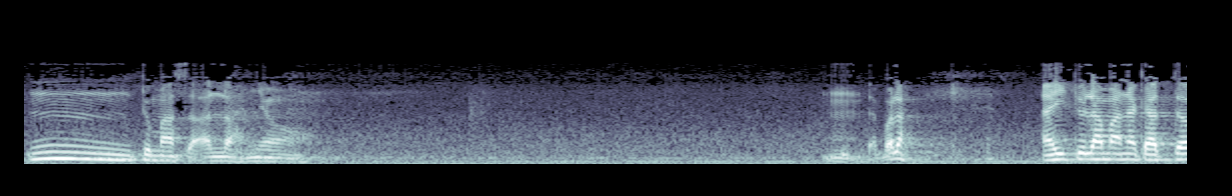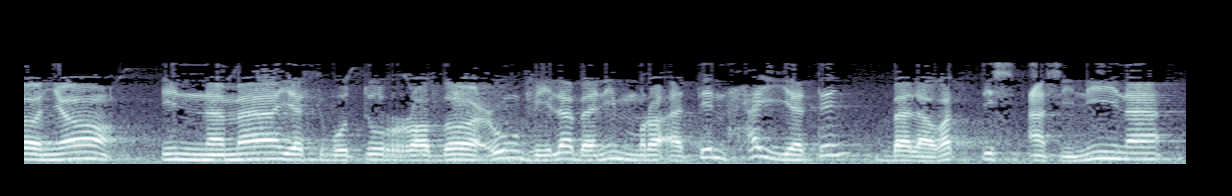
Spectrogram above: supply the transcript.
Hmm, tu masalahnya. Hmm, tak apalah. Ah, itulah makna katanya innama yathbutur radha'u bila bani imra'atin hayyatin balaghat tis'a sinina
